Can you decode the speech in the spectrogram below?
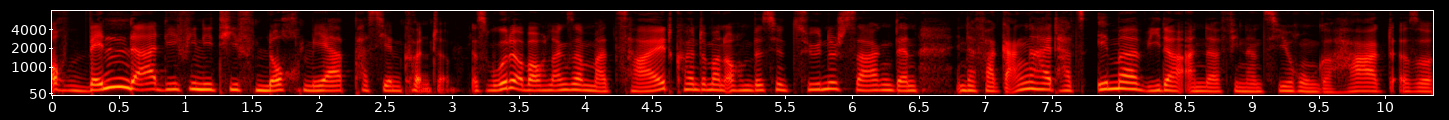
auch wenn da definitiv noch mehr passieren könnte. Es wurde aber auch langsam mal Zeit, könnte man auch ein bisschen zynisch sagen, denn in der Vergangenheit hat es immer wieder an der Finanzierung gehakt. Also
